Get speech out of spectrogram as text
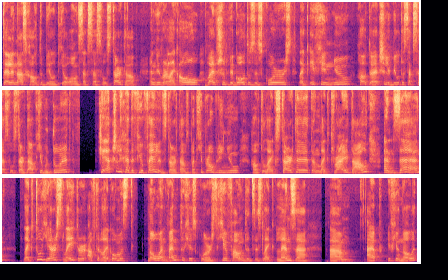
telling us how to build your own successful startup. And we were like oh why should we go to this course? Like if he knew how to actually build a successful startup he would do it. He actually had a few failing startups but he probably knew how to like start it and like try it out. And then like two years later after like almost no one went to his course he founded this like Lensa um, app if you know it.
